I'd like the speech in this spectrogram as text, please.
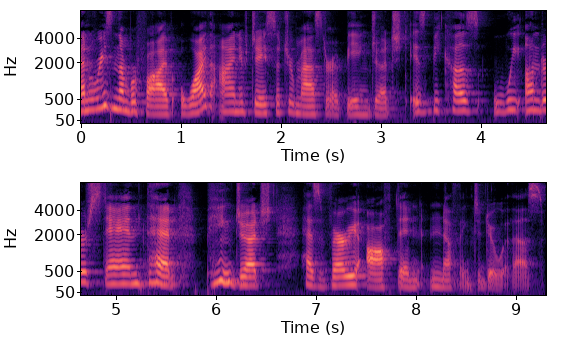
And reason number five why the INFJ is such a master at being judged is because we understand that being judged has very often nothing to do with us.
